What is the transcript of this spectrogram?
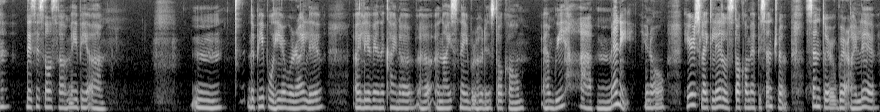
this is also maybe a mm, the people here where I live, I live in a kind of uh, a nice neighborhood in Stockholm, and we have many. You know, here's like little Stockholm epicenter center where I live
